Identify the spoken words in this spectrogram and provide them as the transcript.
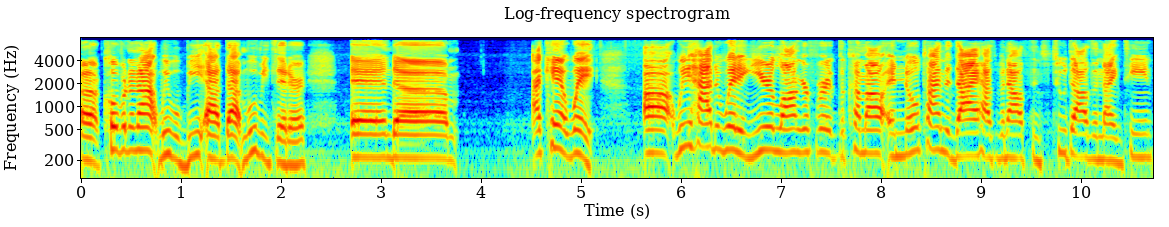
Uh, COVID or not, we will be at that movie theater, and um, I can't wait. Uh, we had to wait a year longer for it to come out, and No Time to Die has been out since 2019,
